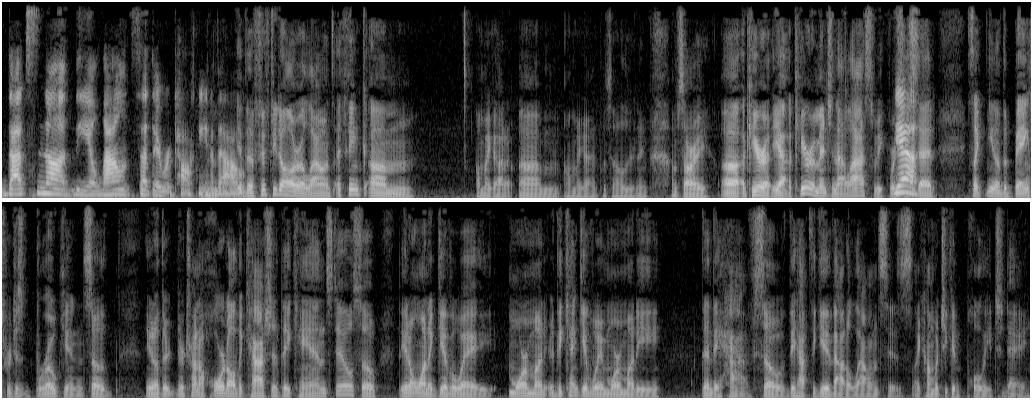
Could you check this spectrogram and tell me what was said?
that's not the allowance that they were talking about. Yeah, the fifty dollar allowance. I think. Um, oh my god. Um, oh my god. What's the hell's her name? I'm sorry. Uh, Akira. Yeah, Akira mentioned that last week where Yeah. she said it's like you know the banks were just broken, so you know they're they're trying to hoard all the cash that they can still, so they don't want to give away more money. Or they can't give away more money than they have, so they have to give out allowances, like how much you can pull each day.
